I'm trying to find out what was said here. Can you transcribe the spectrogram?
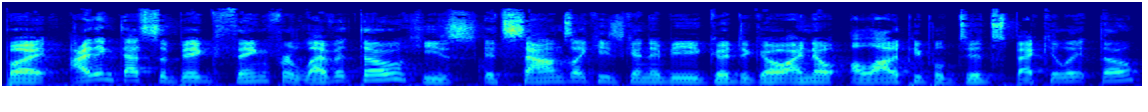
But I think that's the big thing for Leavitt, though. He's it sounds like he's going to be good to go. I know a lot of people did speculate though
